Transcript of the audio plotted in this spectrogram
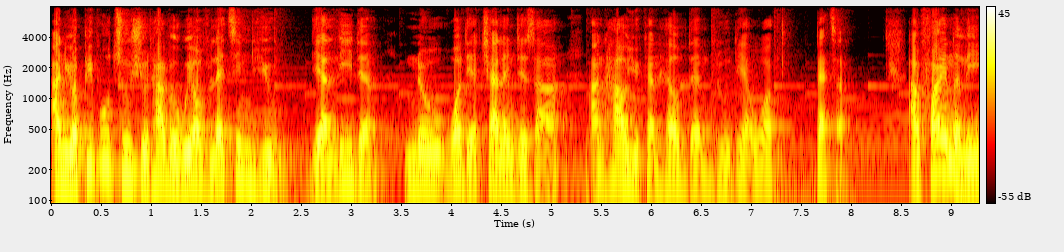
And your people too should have a way of letting you, their leader, know what their challenges are and how you can help them do their work better. And finally,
